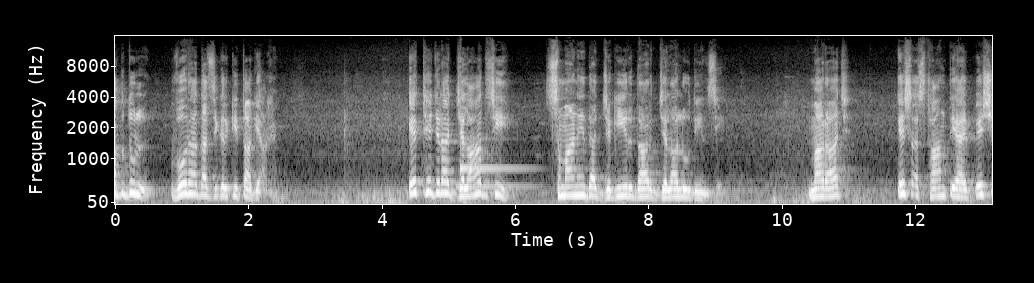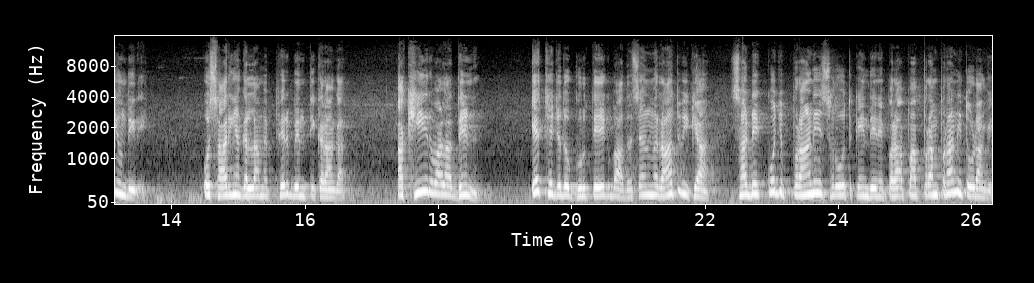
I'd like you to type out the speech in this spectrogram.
ਅਬਦੁਲ ਵੋਰਾ ਦਾ ਜ਼ਿਕਰ ਕੀਤਾ ਗਿਆ ਹੈ। ਇੱਥੇ ਜਿਹੜਾ ਜਲਾਦ ਸੀ, ਸਮਾਣੇ ਦਾ ਜਗੀਰਦਾਰ ਜਲਾਲੂਦੀਨ ਸੀ। ਮਹਾਰਾਜ ਇਸ ਅਸਥਾਨ ਤੇ ਆਏ ਪੇਸ਼ੀ ਹੁੰਦੀ ਰਹੀ। ਉਹ ਸਾਰੀਆਂ ਗੱਲਾਂ ਮੈਂ ਫਿਰ ਬੇਨਤੀ ਕਰਾਂਗਾ। ਅਖੀਰ ਵਾਲਾ ਦਿਨ, ਇੱਥੇ ਜਦੋਂ ਗੁਰੂ ਤੇਗ ਬਹਾਦਰ ਸਾਹਿਬ ਨੂੰ ਮੈਂ ਰਾਤ ਵੀ ਕਿਹਾ, ਸਾਡੇ ਕੁਝ ਪੁਰਾਣੇ ਸਰੋਤ ਕਹਿੰਦੇ ਨੇ, ਪਰ ਆਪਾਂ ਪਰੰਪਰਾ ਨਹੀਂ ਤੋੜਾਂਗੇ।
